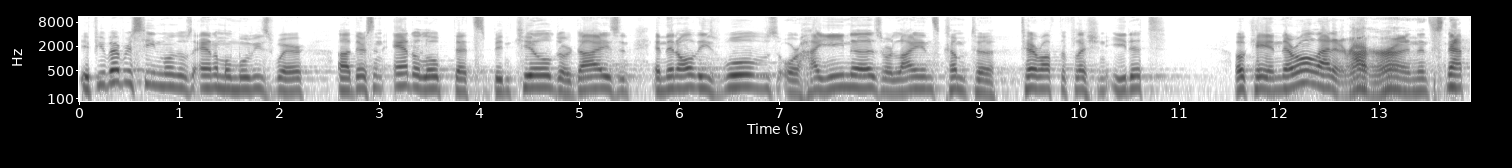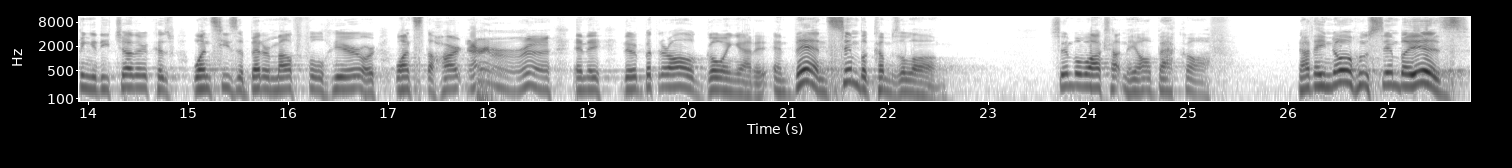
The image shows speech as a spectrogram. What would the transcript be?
If you've ever seen one of those animal movies where uh, there's an antelope that's been killed or dies, and, and then all these wolves or hyenas or lions come to tear off the flesh and eat it. Okay, and they're all at it, and then snapping at each other because one sees a better mouthful here or wants the heart, and they, they're, but they're all going at it. And then Simba comes along. Simba walks out and they all back off. Now they know who Simba is,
